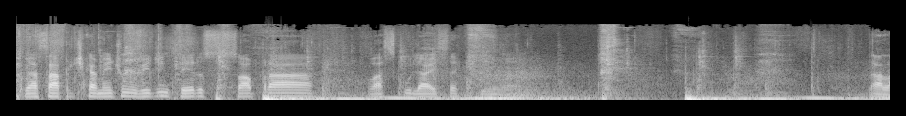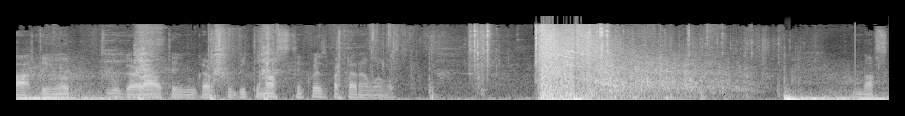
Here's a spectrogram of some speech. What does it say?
vou gastar praticamente um vídeo inteiro só pra vasculhar isso aqui, mano. Tá lá, tem outro lugar lá, tem lugar pra subir. Tem... Nossa, tem coisa pra caramba, mano. Nossa,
